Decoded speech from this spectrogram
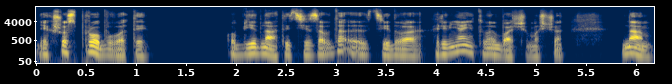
Якщо спробувати об'єднати ці, завда... ці два рівняння, то ми бачимо, що нам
